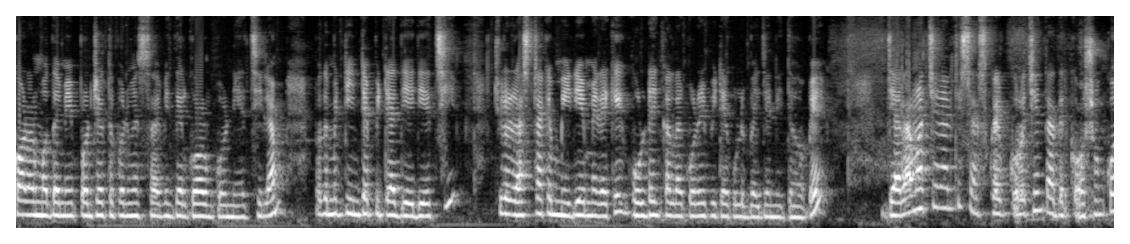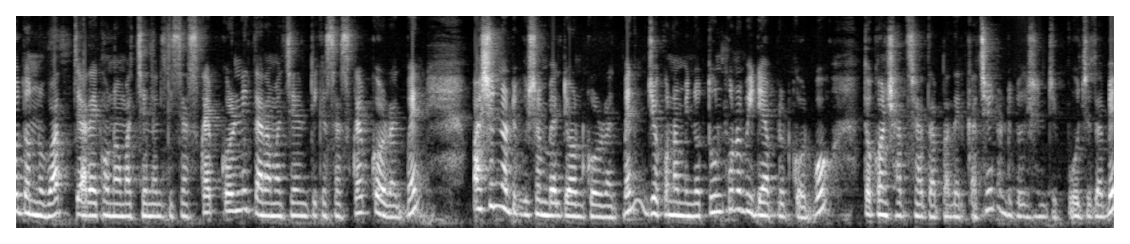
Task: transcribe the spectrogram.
কড়ার মধ্যে আমি পর্যাপ্ত পরিমাণ সয়াবিন তেল গরম করে নিয়েছিলাম। প্রথমে তিনটা পিঠা দিয়ে দিয়েছি। চুলের রাসটাকে মিডিয়ামে রেখে গোল্ডেন কালার করে পিঠাগুলো বেজে নিতে হবে। যারা আমার চ্যানেলটি সাবস্ক্রাইব করেছেন, তাদেরকে অসংখ্য ধন্যবাদ। যারা এখন আমার চ্যানেলটি সাবস্ক্রাইব করেনি তারা আমার চ্যানেলটিকে সাবস্ক্রাইব করে রাখবেন। পাশের নোটিফিকেশন বেলটি অন করে রাখবেন। যখন আমি নতুন কোনো ভিডিও আপলোড করব, তখন সাথে সাথে আপনাদের কাছে নোটিফিকেশনটি পৌঁছে যাবে।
